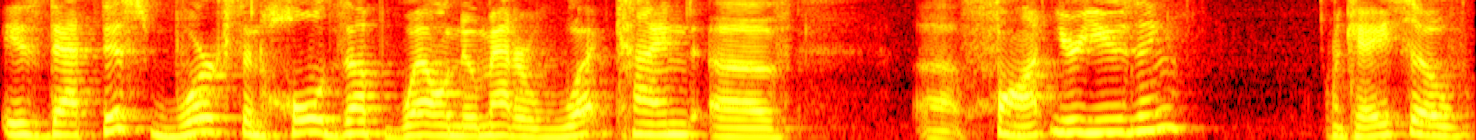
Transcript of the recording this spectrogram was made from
is that this works and holds up well no matter what kind of uh, font you're using. Okay, so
